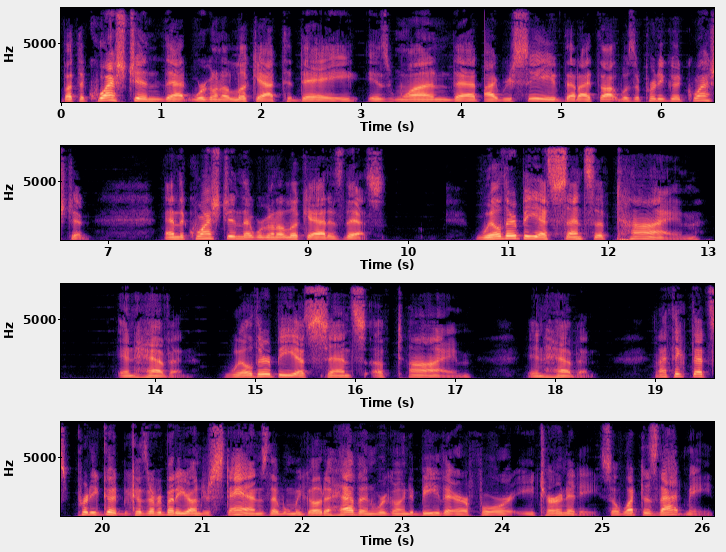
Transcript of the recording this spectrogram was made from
But the question that we're going to look at today is one that I received that I thought was a pretty good question. And the question that we're going to look at is this. Will there be a sense of time in heaven? Will there be a sense of time in heaven? And I think that's pretty good because everybody understands that when we go to heaven, we're going to be there for eternity. So what does that mean?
